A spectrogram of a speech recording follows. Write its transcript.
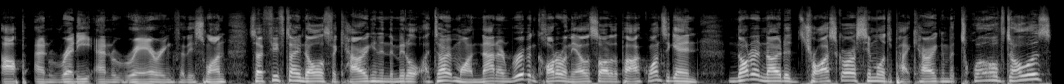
up and ready and raring for this one. So $15 for Carrigan in the middle. I don't mind that. And Reuben Cotter on the other side of the park, once again, not a noted try scorer similar to Pat Carrigan, but $12.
